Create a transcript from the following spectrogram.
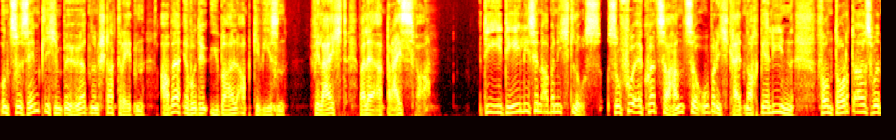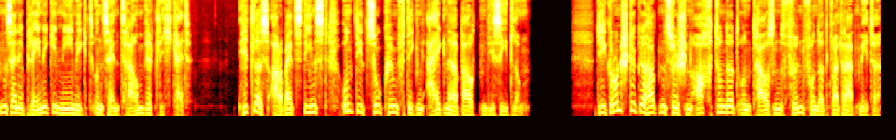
und zu sämtlichen Behörden und Stadträten, aber er wurde überall abgewiesen. Vielleicht, weil er ein Preis war. Die Idee ließ ihn aber nicht los. So fuhr er kurzerhand zur Obrigkeit nach Berlin. Von dort aus wurden seine Pläne genehmigt und sein Traum Wirklichkeit. Hitlers Arbeitsdienst und die zukünftigen Eigner bauten die Siedlung. Die Grundstücke hatten zwischen 800 und 1500 Quadratmeter.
